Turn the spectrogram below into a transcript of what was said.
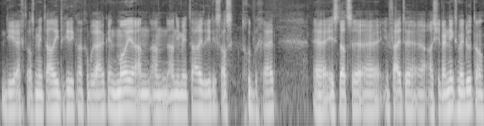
die je echt als metaalhydride kan gebruiken. En het mooie aan, aan, aan die metaalhydrides, als ik het goed begrijp... is dat ze in feite, als je daar niks mee doet, dan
